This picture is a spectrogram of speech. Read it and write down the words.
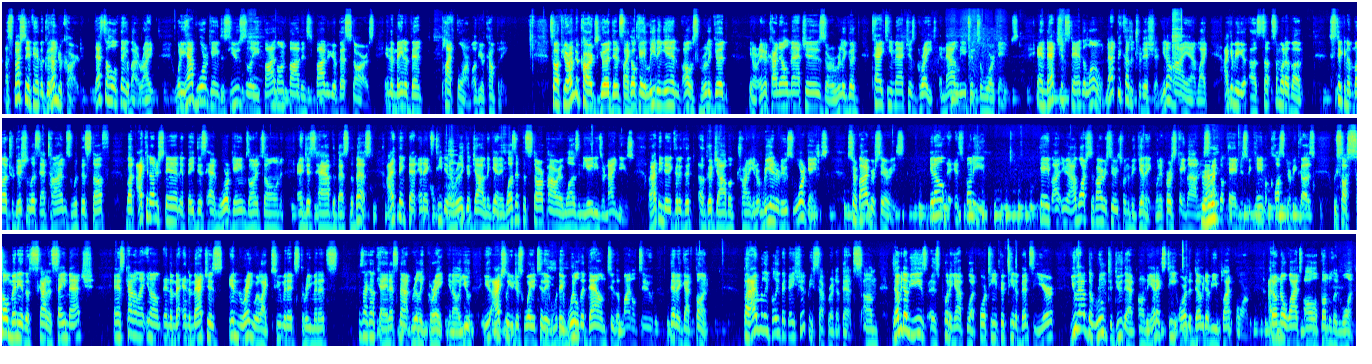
especially if you have a good undercard. That's the whole thing about it, right? when you have war games, it's usually five on five and five of your best stars in the main event platform of your company. So if your undercard's good, then it's like, okay, leading in, oh, some really good, you know, intercontinental matches or really good tag team matches, great. And now it leads into war games. And that should stand alone, not because of tradition. You know how I am. Like, I can be a, somewhat of a stick in the mud traditionalist at times with this stuff. But I can understand if they just had war games on its own and just have the best of the best. I think that NXT did a really good job. And again, it wasn't the star power it was in the 80s or 90s, but I think they did a good a good job of trying to reintroduce war games, Survivor Series. You know, it's funny, Gabe. I, you know, I watched Survivor Series from the beginning when it first came out, and it's mm-hmm. like, okay, it just became a cluster because we saw so many of the kind of the same match, and it's kind of like you know, and the and the matches in ring were like two minutes, three minutes. It's like okay, that's not really great. You know, you you actually you just waited till they they whittled it down to the final two, then it got fun but I really believe that they should be separate events. Um, WWE is, is putting up what 14, 15 events a year. You have the room to do that on the NXT or the WWE platform. I don't know why it's all bundled in one.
